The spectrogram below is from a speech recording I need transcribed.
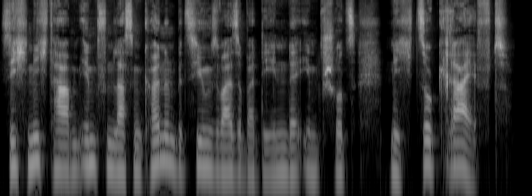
sich nicht haben impfen lassen können, beziehungsweise bei denen der Impfschutz nicht so greift.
